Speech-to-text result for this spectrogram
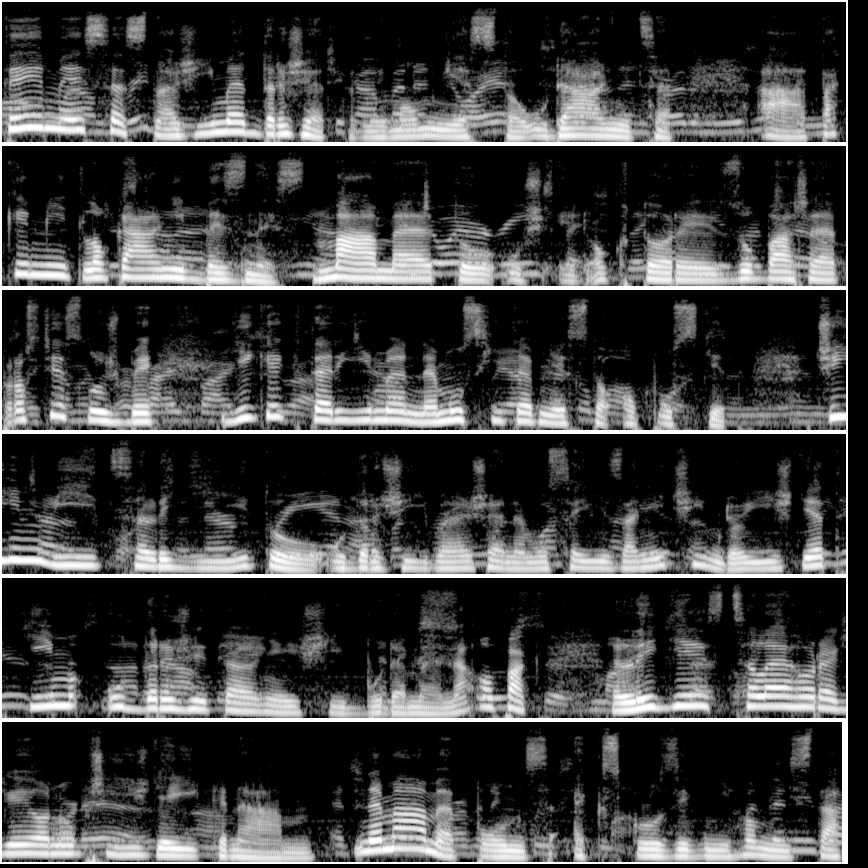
Ty my se snažíme držet mimo město u dálnice a taky mít lokální biznis. Máme tu už i doktory, zubaře, prostě služby, díky kterým nemusíte město opustit. Čím víc lidí tu udržíme, že nemusí za ničím dojíždět, tím udržitelnější budeme. Naopak, lidi z celého regionu přijíždějí k nám. Nemáme punc exkluzivního místa,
